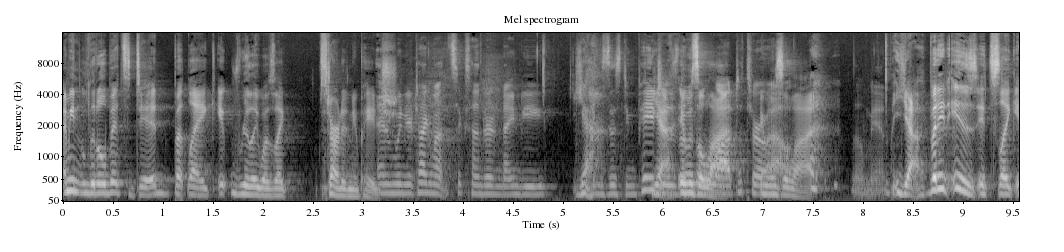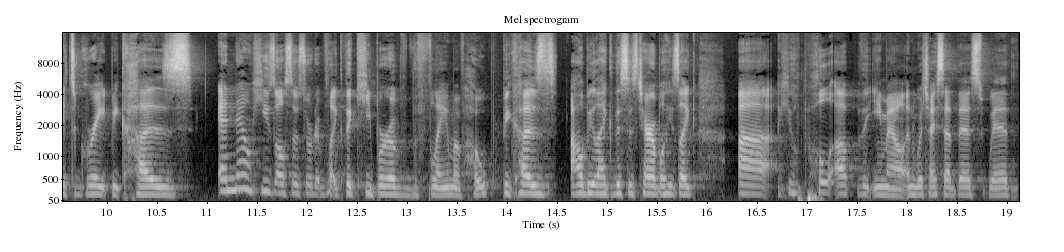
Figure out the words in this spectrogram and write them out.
I mean, little bits did, but like, it really was like start a new page. And when you're talking about 690 Yeah. existing pages, yeah, it was a a lot. to throw it was a lot. Oh man. Yeah, but it is. It's like it's great because and now he's also sort of like the keeper of the flame of hope because I'll be like this is terrible. He's like uh he'll pull up the email in which I said this with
